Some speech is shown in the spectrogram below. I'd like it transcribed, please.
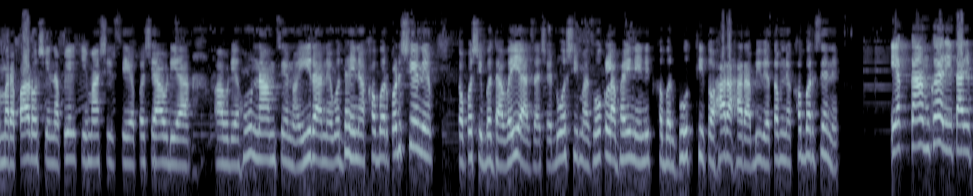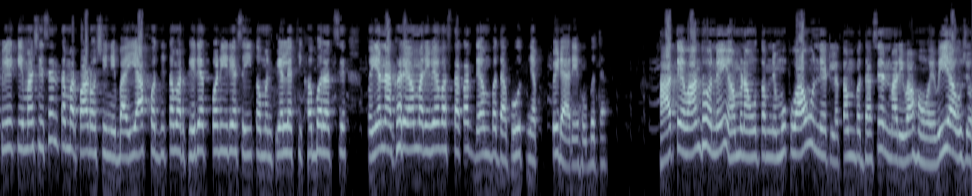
અમારા પાડોશી ના પેલકી માસી છે, પછી આવડ્યા આવડ્યા શું નામ છે એનો હીરા ને બધાયને ખબર પડશે ને, તો પછી બધા વૈયા જશે. ડોશીમાં ઢોકલા ભાઈ ની નથી ખબર ભૂતથી તો હારા હારા બીવે, તમને ખબર છે ને? એક કામ કરી, તારી પેકી માસી છે ને, તમાર પાડોશીની બાઈ આખો દી તમારે ઘરે જ પડી રહેશે એ તો મને પહેલેથી ખબર જ છે. તો એના ઘરે અમારી વ્યવસ્થા કરી દે અમે બધા ભૂત ને પડ્યા રહેવું બધા. હા, તે વાંધો નહીં. હમણાં હું તમને મૂકવા આવું ને એટલે તમે બધા છે ને મારી વાહો હોય વહી આવજો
